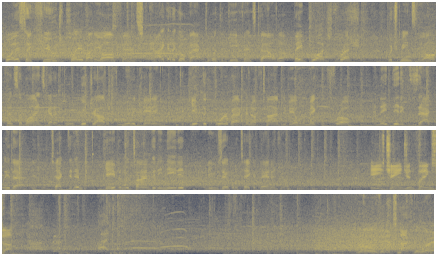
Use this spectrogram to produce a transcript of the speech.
Boy, this is a huge play by the offense, and I got to go back to what the defense dialed up. They brought pressure, which means the offensive line's got to do a good job of communicating to give the quarterback enough time to be able to make the throw. And they did exactly that. They protected him, gave him the time that he needed, and he was able to take advantage of it. He's changing things up. Throws and it's knocked away.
